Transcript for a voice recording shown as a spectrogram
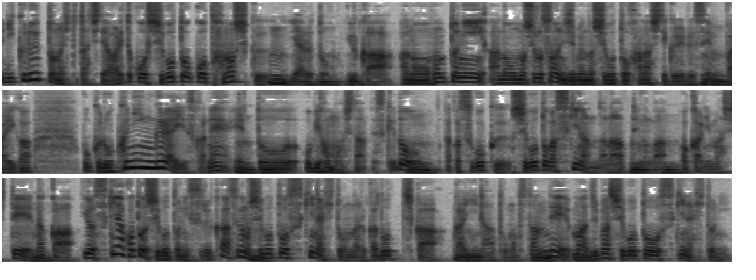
リクルートの人たちで割とこう仕事をこう楽しくやるというか、あの、本当に、あの、面白そうに自分の仕事を話してくれる先輩が、僕6人ぐらいですかね、えっと、帯訪問したんですけど、なんかすごく仕事が好きなんだなっていうのが分かりまして、なんか、要は好きなことを仕事にするか、それとも仕事を好きな人になるか、どっちかがいいなと思ってたんで、まあ自分は仕事を好きな人に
